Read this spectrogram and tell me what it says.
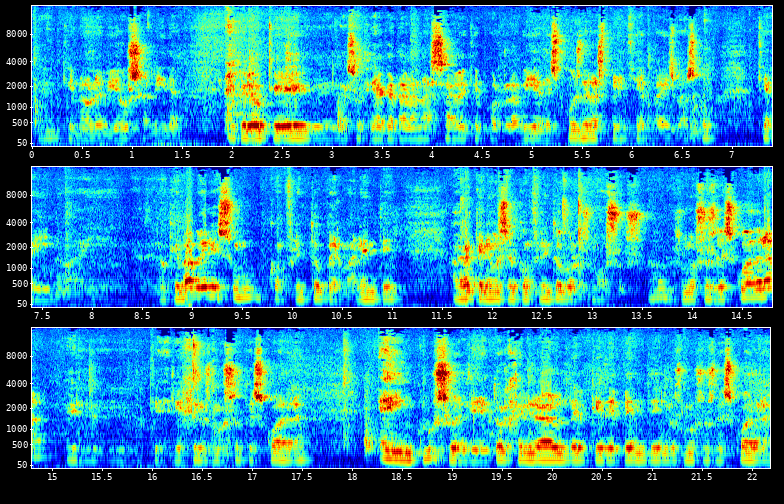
¿eh? que no le vio salida. Yo creo que eh, la sociedad catalana sabe que por la vía, después de la experiencia del País Vasco, que ahí no hay nada. Lo que va a haber es un conflicto permanente. Ahora tenemos el conflicto con los Mossos, los Mossos de Escuadra, el, el que dirige los Mossos de Escuadra, e incluso el director general del que dependen los Mossos de Escuadra,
